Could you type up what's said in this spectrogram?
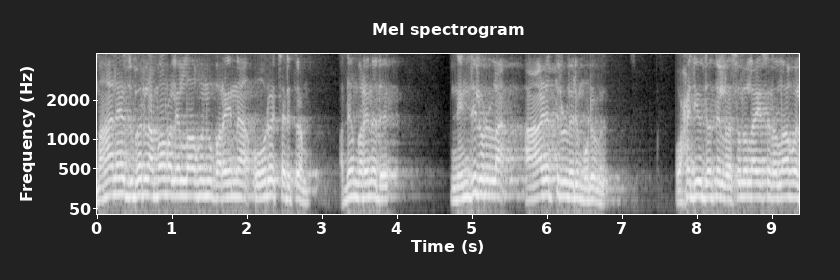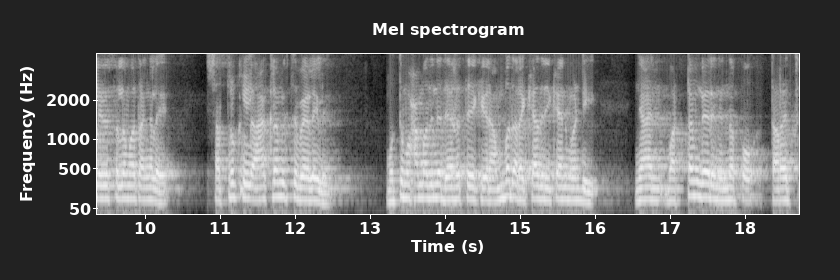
മഹാനായ ജുബൈർ അമ്മാം അലി അള്ളാഹുനു പറയുന്ന ഓരോ ചരിത്രം അദ്ദേഹം പറയുന്നത് നെഞ്ചിലുള്ള ആഴത്തിലുള്ളൊരു മുറിവ്. വഹദ് യുദ്ധത്തിൽ റസൂലി സലാഹു അലൈഹി വസ്ലമ തങ്ങളെ ശത്രുക്കൾ ആക്രമിച്ച വേളയിൽ മുത്തു മുഹമ്മദിന്റെ ദേഹത്തേക്ക് ഒരു അമ്പത് അരയ്ക്കാതിരിക്കാൻ വേണ്ടി ഞാൻ വട്ടം കയറി നിന്നപ്പോൾ തറച്ച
